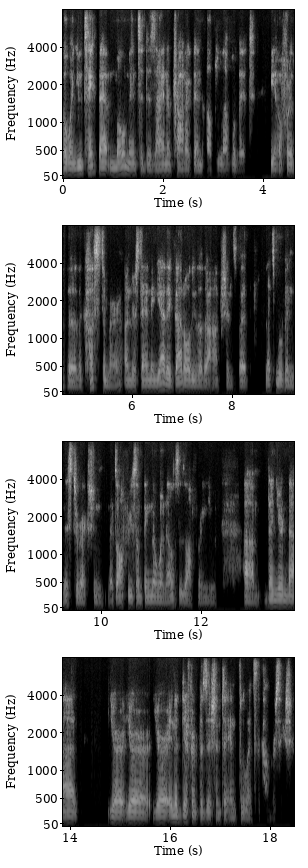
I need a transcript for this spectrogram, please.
But when you take that moment to design a product and up level it, you know, for the, the customer, understanding, yeah, they've got all these other options, but let's move in this direction. Let's offer you something no one else is offering you. Um, then you're not you're you're you're in a different position to influence the conversation.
